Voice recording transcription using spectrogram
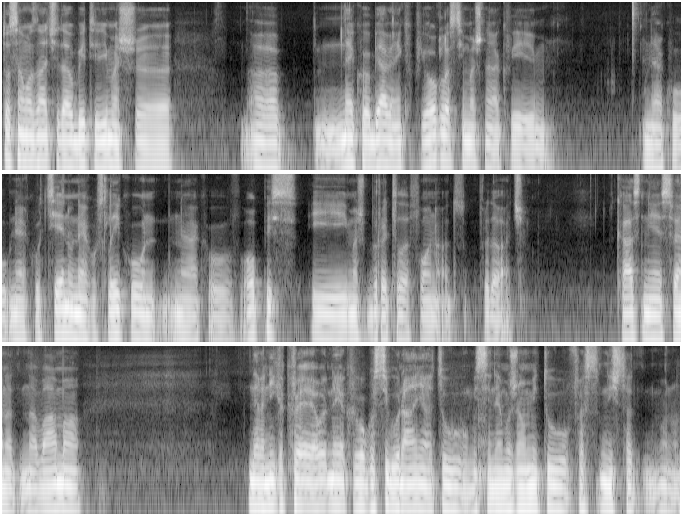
To samo znači da u biti imaš uh, uh, neko je objavio nekakvi oglas, imaš nekakvi nekakvu, nekakvu cijenu, nekakvu sliku, nekakav opis i imaš broj telefona od prodavača. Kasnije sve na, na vama, nema nikakve nekakvog osiguranja tu, mislim ne možemo mi tu fas- ništa, ono,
